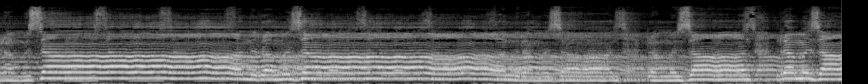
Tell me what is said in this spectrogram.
رمضان۔ رمضان رمضان.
